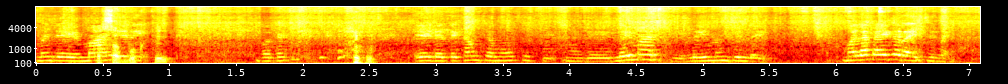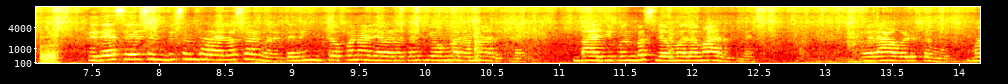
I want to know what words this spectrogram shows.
म्हणजे कसा माहेरी बघतोय. बघा एड्या ते कामच्या मस्त होती. म्हणजे लय मारती लय म्हणजे लय. मला काय करायचं नाही. हा. कधी असं व्यसन बिसन धरायला सांगणार त्याने हिथं पण आल्यावर आता किंवा मला मारत नाही. भाजी पण बसल्यावर मला मारत नाही. मला आवडतं मग.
